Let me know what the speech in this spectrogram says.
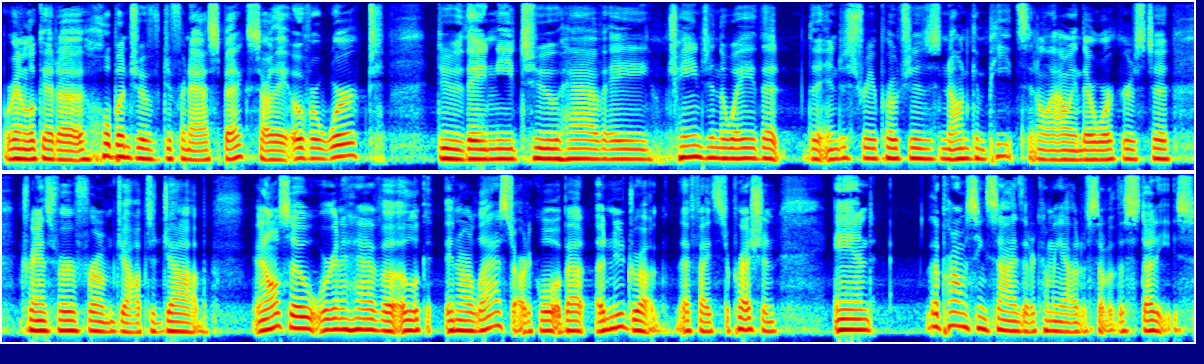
We're going to look at a whole bunch of different aspects. Are they overworked? Do they need to have a change in the way that the industry approaches non competes and allowing their workers to transfer from job to job? And also, we're going to have a, a, look in our last article about a new drug that fights depression and the promising signs that are coming out of some of the studies.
